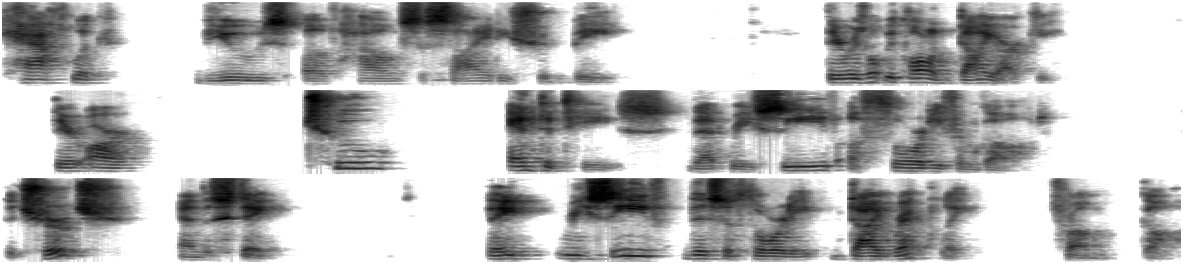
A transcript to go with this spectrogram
Catholic views of how society should be there is what we call a diarchy. There are two entities that receive authority from God the church and the state. They receive this authority directly from God,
